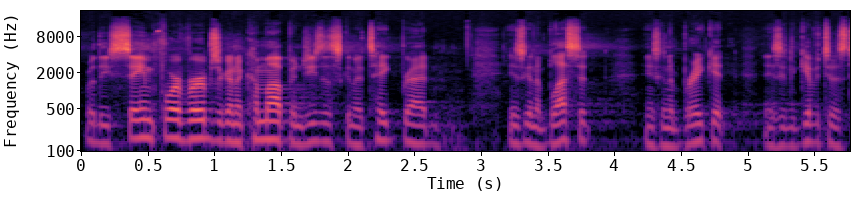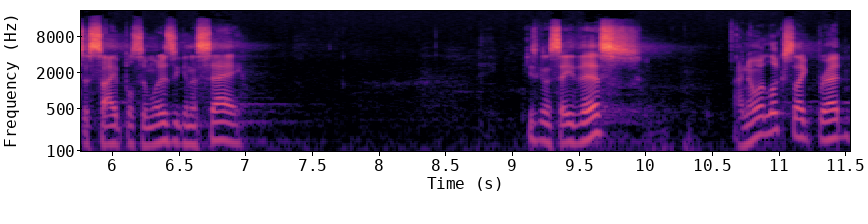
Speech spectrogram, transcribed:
where these same four verbs are going to come up, and Jesus is going to take bread, and he's going to bless it, and he's going to break it, and he's going to give it to his disciples. And what is he going to say? He's going to say this I know it looks like bread,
